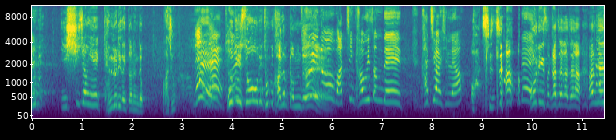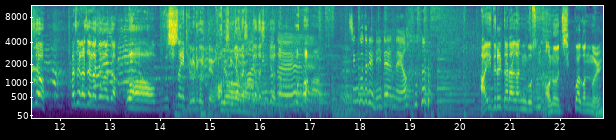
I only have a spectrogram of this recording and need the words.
그러면 이 시장에 갤러리가 있다는데 맞아? 네. 어디 있어? 어디 전부 가게밖에 없는데. 저희도 마침 가고 있었는데 같이 가실래요? 어 진짜? 네. 어디 있어? 가자 가자 가. 안내해줘. 가자 가자 가자 가자. 와 무슨 시장에 갤러리가 있대. 와. 신기하다 신기하다 신기하다. 네. 와. 친구들이 리드했네요. 아이들을 따라간 곳은 어느 치과 건물.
